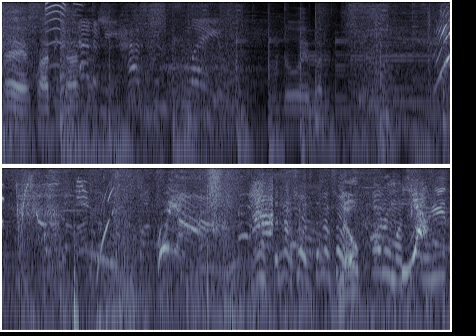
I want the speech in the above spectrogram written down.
Eh, Fanny ke Eh, tenang son, tenang son. Aduh, masih hit.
